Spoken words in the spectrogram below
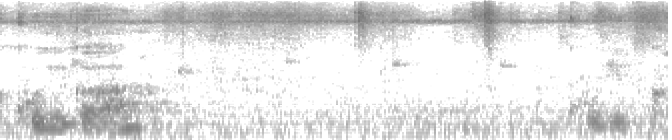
အခွေကအခွေက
